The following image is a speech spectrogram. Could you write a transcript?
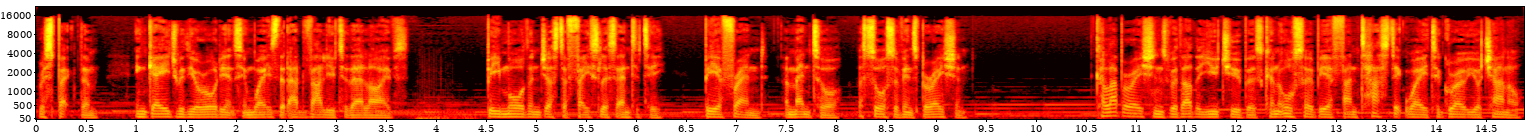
respect them, engage with your audience in ways that add value to their lives. Be more than just a faceless entity. Be a friend, a mentor, a source of inspiration. Collaborations with other YouTubers can also be a fantastic way to grow your channel.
